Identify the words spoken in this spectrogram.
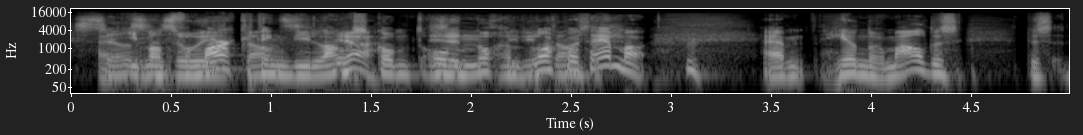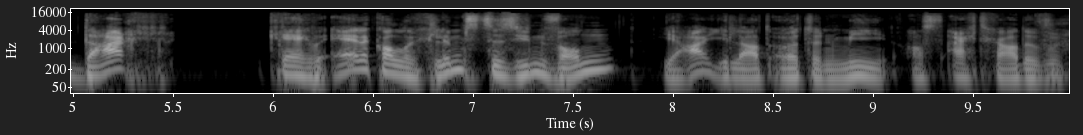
Sales iemand van marketing die langskomt Ja, die om nog een blogpost... Hey, maar, ehm, heel normaal. Dus, dus daar krijgen we eigenlijk al een glimp te zien van ja, je laat autonomie als het echt gaat over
